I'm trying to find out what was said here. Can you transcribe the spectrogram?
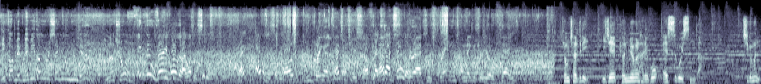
He thought maybe, maybe he thought you were signaling him down. I'm not sure. You knew very well that I wasn't signaling to you, right? I wasn't signaling. Well, to you. you bring attention to yourself. You're That's not acting- single. You're acting strange. I'm making sure you're okay. 경찰들이 이제 변명을 하려고 애쓰고 있습니다. 지금은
